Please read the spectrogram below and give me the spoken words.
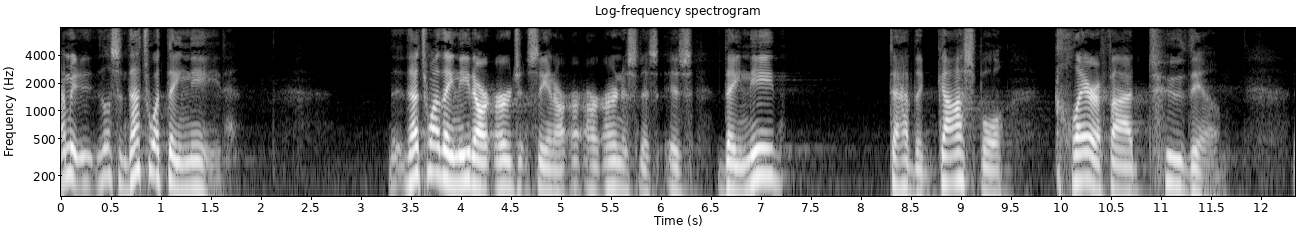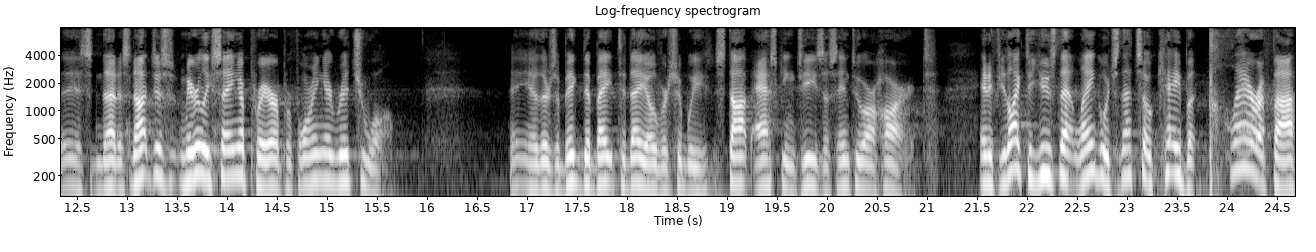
I mean, listen, that's what they need. That's why they need our urgency and our, our earnestness is they need to have the gospel clarified to them. It's, that it's not just merely saying a prayer or performing a ritual. You know, there's a big debate today over should we stop asking Jesus into our heart. And if you like to use that language, that's okay, but clarify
